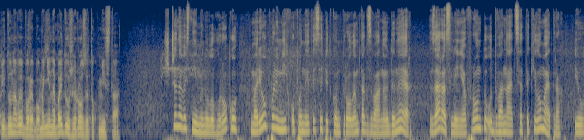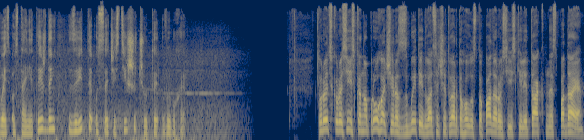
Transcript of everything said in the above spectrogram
Піду на вибори, бо мені не байдужий розвиток міста. Ще навесні минулого року Маріуполь міг опинитися під контролем так званої ДНР. Зараз лінія фронту у 12 кілометрах, і увесь останній тиждень звідти усе частіше чути вибухи. Турецько-російська напруга через збитий 24 листопада російський літак не спадає.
